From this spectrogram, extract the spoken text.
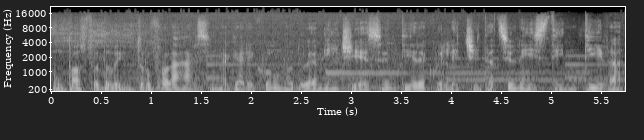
un posto dove intrufolarsi magari con uno o due amici e sentire quell'eccitazione istintiva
